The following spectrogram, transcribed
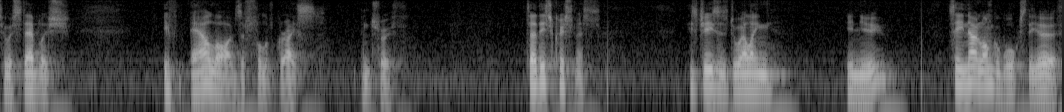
to establish if our lives are full of grace and truth. So, this Christmas, is Jesus dwelling in you? See, he no longer walks the earth,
